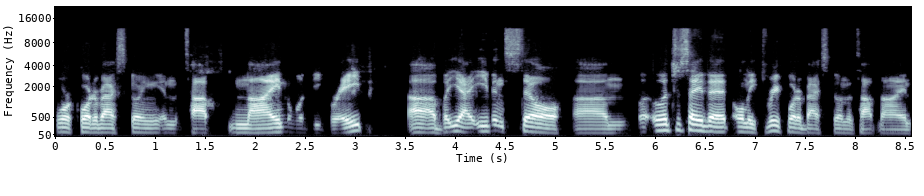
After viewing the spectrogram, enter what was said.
four quarterbacks going in the top nine would be great. Uh, but yeah, even still, um, let's just say that only three quarterbacks go in the top nine.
